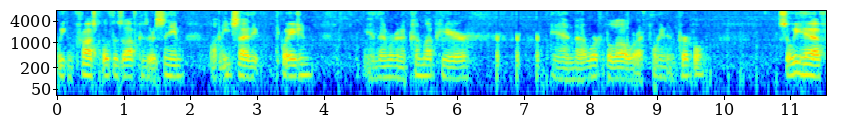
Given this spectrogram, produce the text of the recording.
we can cross both those off because they're the same on each side of the equation. And then we're going to come up here and uh, work below where I've pointed in purple. So we have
